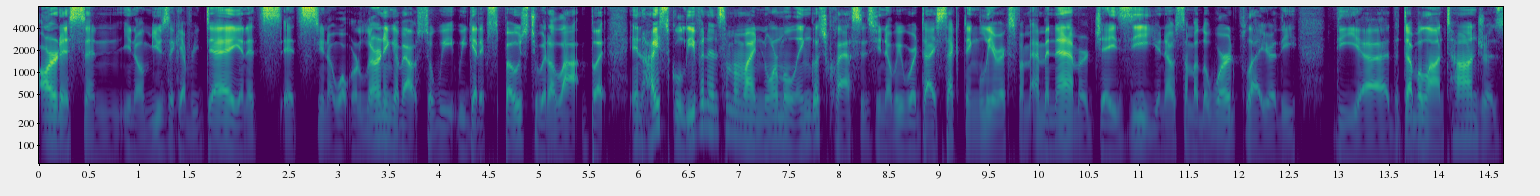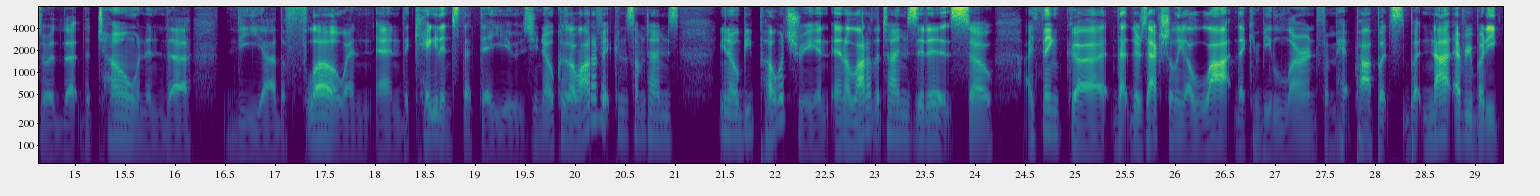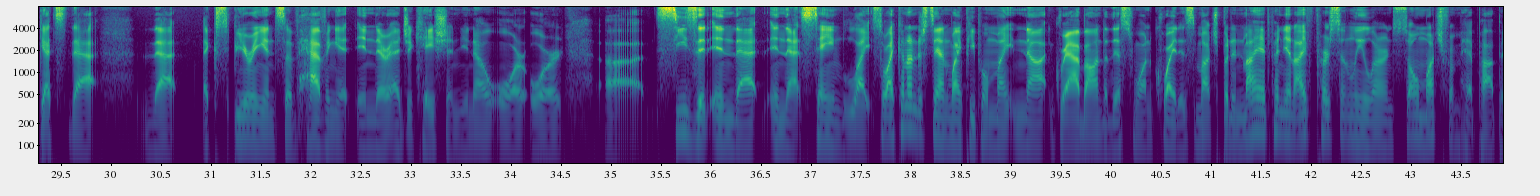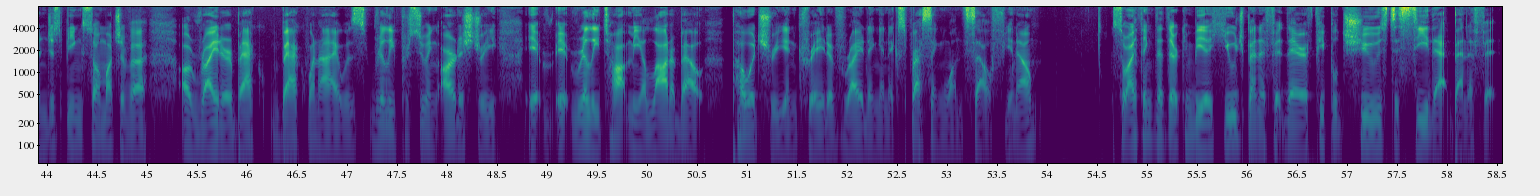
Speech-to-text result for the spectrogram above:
artists and you know music every day and it's it's you know what we're learning about so we, we get exposed to it a lot. But in high school even in some of my normal english classes you know we were dissecting lyrics from eminem or jay-z you know some of the wordplay or the the uh, the double entendres or the the tone and the the uh, the flow and and the cadence that they use you know because a lot of it can sometimes you know be poetry and, and a lot of the times it is. So i think uh, that there's actually a lot that can be learned from hip-hop but but not everybody gets that that experience of having it in their education, you know, or or uh, sees it in that in that same light. So I can understand why people might not grab onto this one quite as much. But in my opinion, I've personally learned so much from hip hop and just being so much of a, a writer back back when I was really pursuing artistry. It it really taught me a lot about poetry and creative writing and expressing oneself. You know. So I think that there can be a huge benefit there if people choose to see that benefit.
